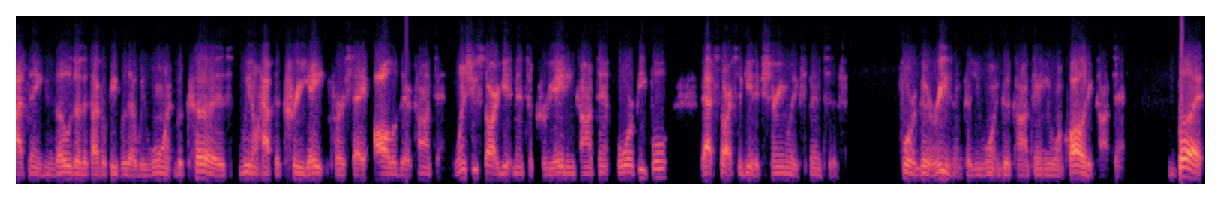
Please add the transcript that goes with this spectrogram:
I think those are the type of people that we want because we don't have to create per se all of their content. Once you start getting into creating content for people, that starts to get extremely expensive for a good reason because you want good content, you want quality content. But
